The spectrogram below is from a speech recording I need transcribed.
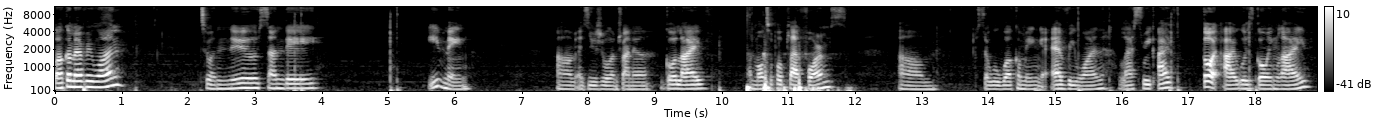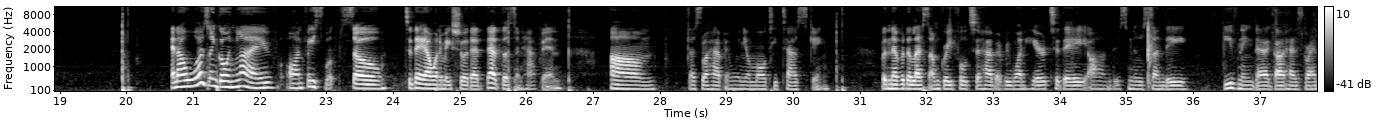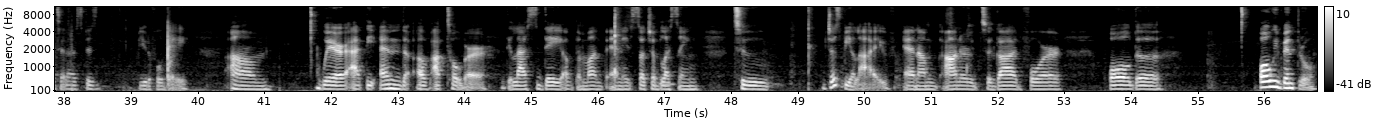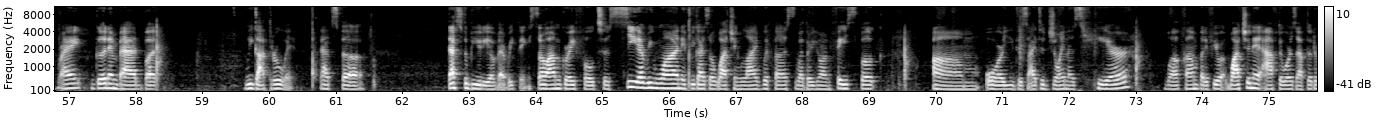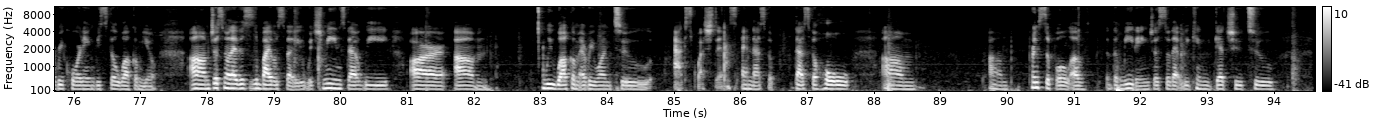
Welcome, everyone, to a new Sunday evening. Um, as usual, I'm trying to go live on multiple platforms. Um, so we're welcoming everyone. Last week, I thought I was going live, and I wasn't going live on Facebook. So today, I want to make sure that that doesn't happen. Um, that's what happened when you're multitasking. But nevertheless, I'm grateful to have everyone here today on this new Sunday evening that God has granted us this beautiful day. Um, we're at the end of October, the last day of the month, and it's such a blessing to just be alive. And I'm honored to God for all the all we've been through, right? Good and bad, but we got through it. That's the that's the beauty of everything. So I'm grateful to see everyone. If you guys are watching live with us, whether you're on Facebook um, or you decide to join us here, welcome. But if you're watching it afterwards, after the recording, we still welcome you. Um, just know that this is a Bible study, which means that we are um, we welcome everyone to ask questions, and that's the that's the whole um, um, principle of the meeting, just so that we can get you to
